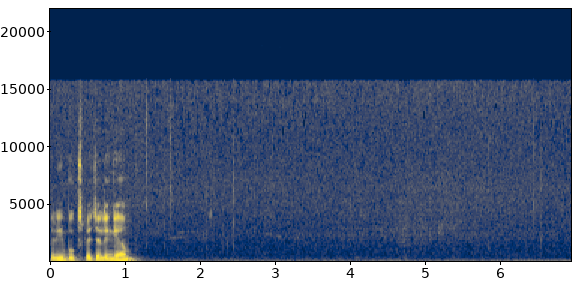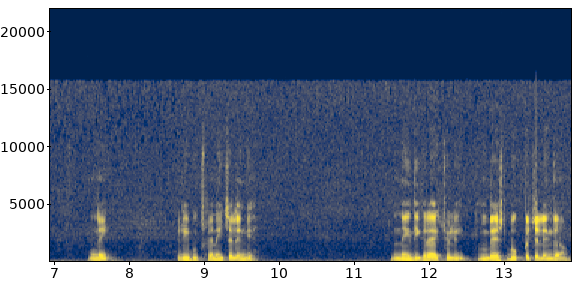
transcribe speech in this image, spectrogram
फ्री बुक्स पे चलेंगे हम। नहीं फ्री बुक्स पे नहीं चलेंगे। नहीं दिख रहा एक्चुअली बेस्ट बुक पे चलेंगे हम।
